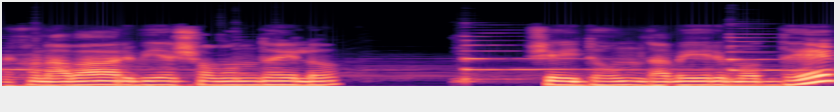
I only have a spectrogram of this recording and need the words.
এখন আবার বিয়ের সম্বন্ধ এলো। সেই ধুমধামের মধ্যে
